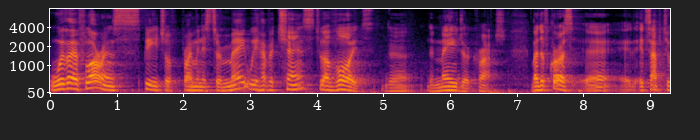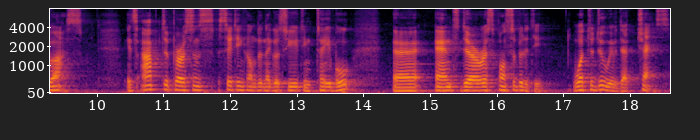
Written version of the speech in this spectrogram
With a Florence speech of Prime Minister May, we have a chance to avoid the, the major crash. But of course, uh, it's up to us. It's up to persons sitting on the negotiating table uh, and their responsibility what to do with that chance.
